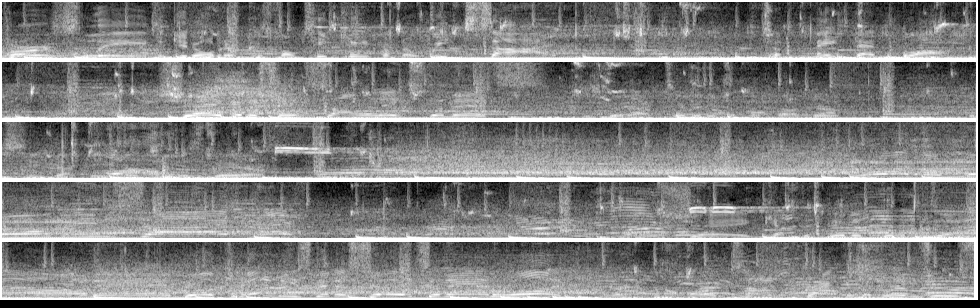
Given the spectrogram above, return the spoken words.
first First lead. Get over there, because folks, he came from the weak side to make that block. Shai gonna shoot, consolidates the miss. This is good activity from the Thunder. It seems like the energy is there. What a move inside. Shai kept the pivot foot down, and Bill Kennedy's gonna say it's an and one. They're having a hard time cracking the Blazers.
